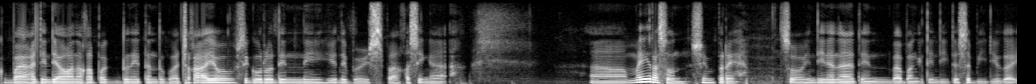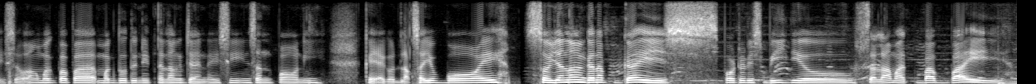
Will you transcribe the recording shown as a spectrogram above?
kung bakit hindi ako nakapag-donate ng dugo. At saka ayaw siguro din ni Universe pa kasi nga ah, may rason, syempre. So, hindi na natin babanggitin dito sa video, guys. So, ang magpapa, magdo-donate na lang dyan ay si Insan Pony. Kaya, good luck sa'yo, boy! So, yan lang ang ganap, guys, for today's video. Salamat. Bye-bye!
